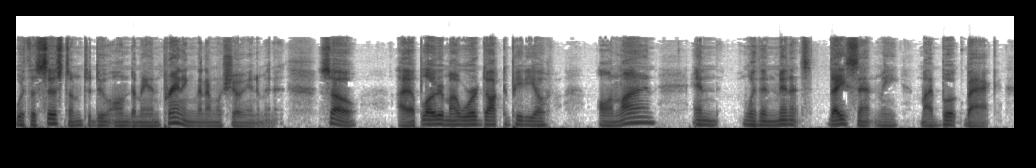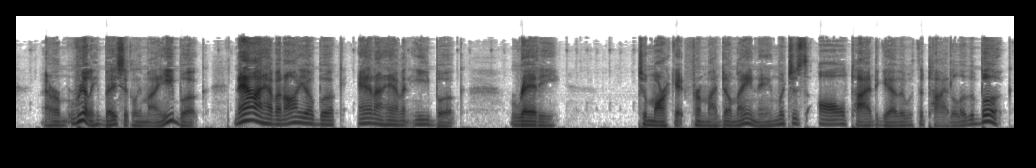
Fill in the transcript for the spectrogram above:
with the system to do on-demand printing that I'm going to show you in a minute. So I uploaded my Word doc to PDF Online and within minutes they sent me my book back, or really basically my ebook. Now I have an audiobook and I have an ebook ready to market from my domain name, which is all tied together with the title of the book.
